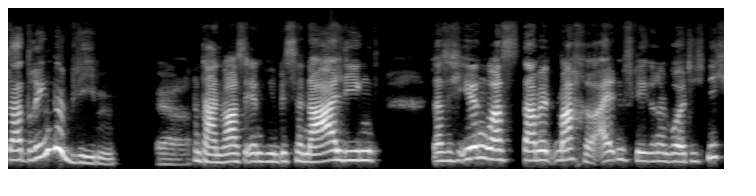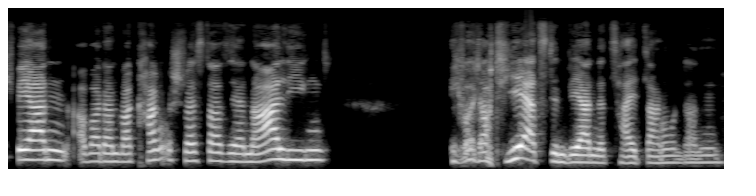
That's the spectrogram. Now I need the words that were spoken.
da drin geblieben. Ja. Und dann war es irgendwie ein bisschen naheliegend, dass ich irgendwas damit mache. Altenpflegerin wollte ich nicht werden, aber dann war Krankenschwester sehr naheliegend. Ich wollte auch Tierärztin werden eine Zeit lang und dann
